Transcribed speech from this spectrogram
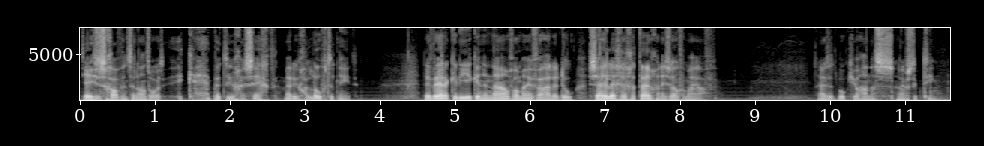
Jezus gaf hen ten antwoord: Ik heb het u gezegd, maar u gelooft het niet. De werken die ik in de naam van mijn Vader doe, zij leggen getuigenis over mij af. Uit het boek Johannes, hoofdstuk 10.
